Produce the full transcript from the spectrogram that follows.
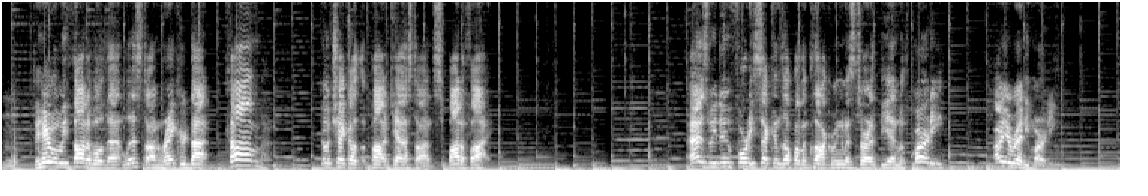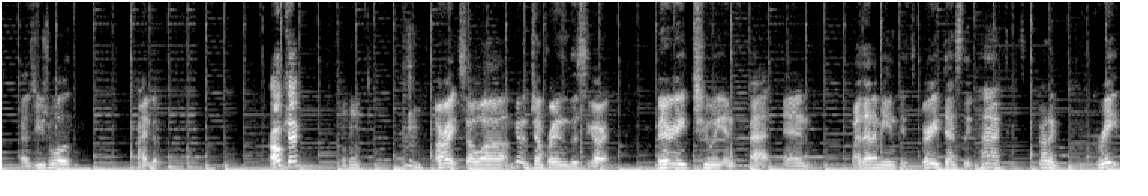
To hear what we thought about that list on ranker.com, go check out the podcast on Spotify. As we do, 40 seconds up on the clock, we're going to start at the end with Marty. Are you ready, Marty? As usual, kind of. Okay. All right, so uh, I'm gonna jump right into this cigar. Very chewy and fat, and by that I mean it's very densely packed. It's got a great,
